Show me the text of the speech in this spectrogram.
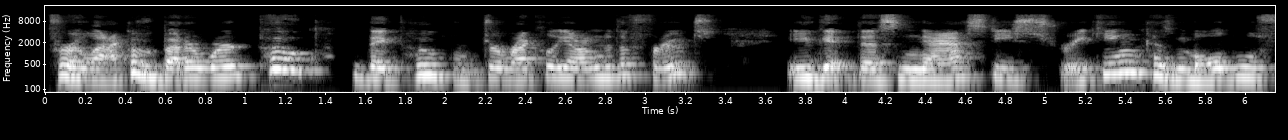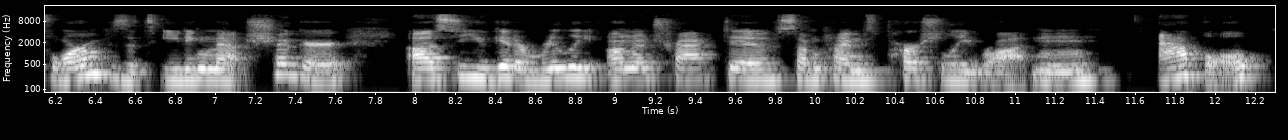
for lack of a better word, poop, they poop directly onto the fruit you get this nasty streaking because mold will form because it's eating that sugar. Uh, so you get a really unattractive, sometimes partially rotten apple.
